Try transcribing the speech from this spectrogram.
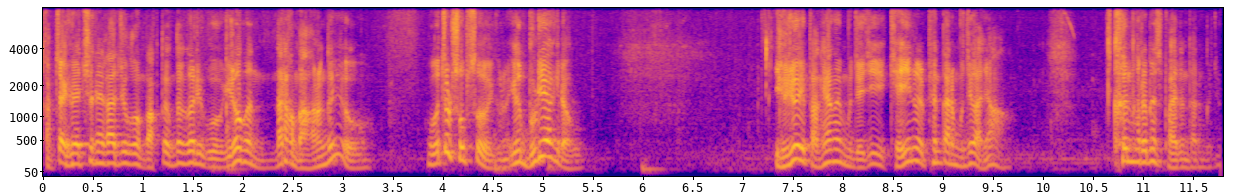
갑자기 회춘해가지고 막 떵떵거리고 이러면 나라가 망하는 거예요. 어쩔 수 없어. 이거는. 이건 물리학이라고. 인류의 방향의 문제지 개인을 평가하는 문제가 아니야. 큰 흐름에서 봐야 된다는 거죠.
